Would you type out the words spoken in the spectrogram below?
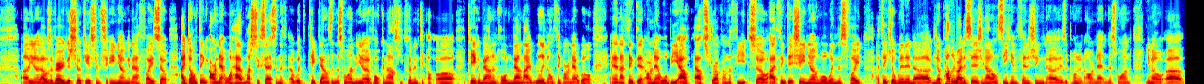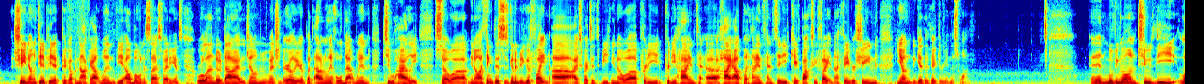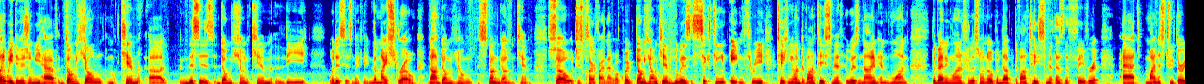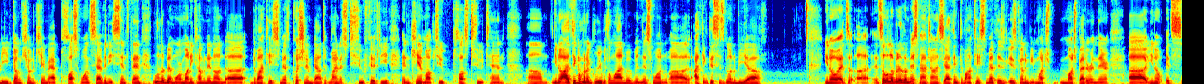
uh, you know, that was a very good showcase from Shane Young in that fight. So I don't think Arnett will have much success in the uh, with the takedowns in this one. You know, if Volkanovski couldn't t- uh, take him down and hold him down, I really don't think Arnett will. And I think that Arnett will be out outstruck on the feet. So I think that Shane Young will win this fight. I think he'll win it. Uh, you know, probably by decision. I don't see him finishing uh, his opponent Arnett in this one. You know. Shane Young did pick up a knockout win via elbow in his last fight against Rolando Dy, the gentleman we mentioned earlier, but I don't really hold that win too highly. So, uh, you know, I think this is going to be a good fight. Uh, I expect it to be, you know, a pretty pretty high inten- uh, high output, high intensity kickboxing fight, and I favor Shane Young to get the victory in this one. And moving on to the lightweight division, we have Dong Hyun Kim. Uh, this is Dong Hyun Kim, the what is his nickname? The Maestro, not Dong Hyun Stun Gun Kim. So just clarifying that real quick. Dong Hyun Kim, who is 16 8 and 3, taking on Devonte Smith, who is 9 and 1. The betting line for this one opened up. Devonte Smith as the favorite at minus 230, Dong Kim at plus 170. Since then, a little bit more money coming in on uh, Devonte Smith, pushing him down to minus 250, and Kim up to plus 210. Um, you know, I think I'm going to agree with the line movement in this one. Uh, I think this is going to be. Uh, you know, it's uh, it's a little bit of a mismatch, honestly. I think Devonte Smith is, is going to be much much better in there. Uh, you know, it's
